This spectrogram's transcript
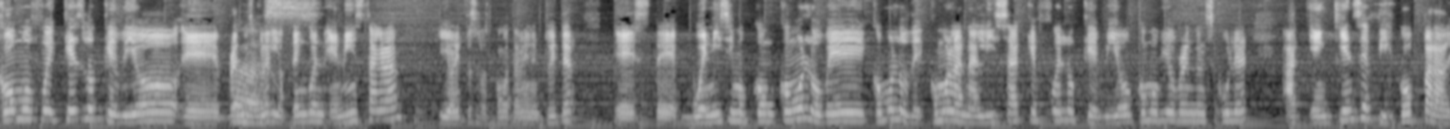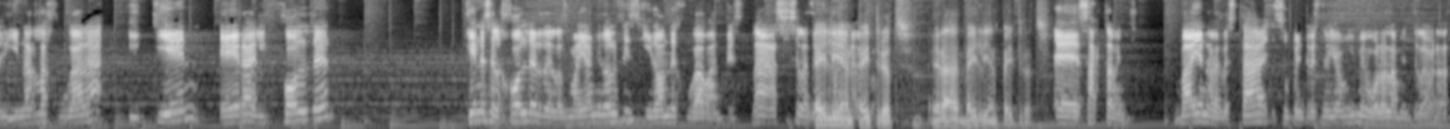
cómo fue, qué es lo que vio eh, Brendan Schooler. Lo tengo en, en Instagram y ahorita se los pongo también en Twitter. Este, buenísimo, cómo, cómo lo ve, cómo lo de, cómo lo analiza, qué fue lo que vio, cómo vio Brendan Schooler, a- en quién se fijó para adivinar la jugada y quién era el holder, quién es el holder de los Miami Dolphins y dónde jugaba antes. Ah, así se las Bailey vayan en a verlo. Patriots. Era Bailey en Patriots. Eh, exactamente. Vayan a verlo, está súper interesante. Yo a mí me voló la mente, la verdad.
